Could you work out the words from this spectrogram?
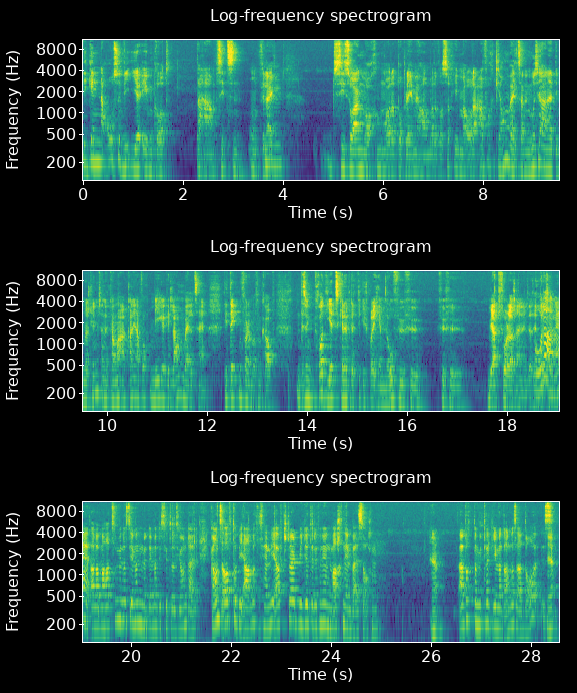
die genauso wie ihr eben gerade daheim sitzen und vielleicht Mhm. Sie Sorgen machen oder Probleme haben oder was auch immer oder einfach gelangweilt sein. Das muss ja auch nicht immer schlimm sein, das kann, man, kann ja einfach mega gelangweilt sein. Die Decken fallen auf den Kopf. Und deswegen gerade jetzt können vielleicht die Gespräche noch viel, viel, viel, viel wertvoller sein in der Situation. Oder auch nicht, aber man hat zumindest jemanden, mit dem man die Situation teilt. Ganz oft habe ich einfach das Handy aufgestellt, Video telefonieren, mache nebenbei Sachen. Ja. Einfach damit halt jemand anders auch da ist. Ja.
